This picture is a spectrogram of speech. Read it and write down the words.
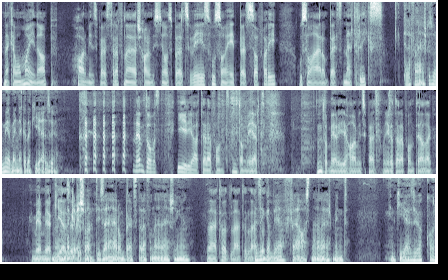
Nekem a mai nap 30 perc telefonálás, 38 perc Waze, 27 perc Safari, 23 perc Netflix. Telefonálás közben miért megy neked a kijelző? nem tudom, azt írja a telefont. Nem tudom miért. Nem tudom miért írja 30 perc mondjuk a telefon tényleg. Hogy miért megy a kijelző Na, Nekem közben. is van 13 perc telefonálás, igen. Látod, látod, látod. Ez inkább ilyen felhasználás, mint, mint kijelző akkor.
